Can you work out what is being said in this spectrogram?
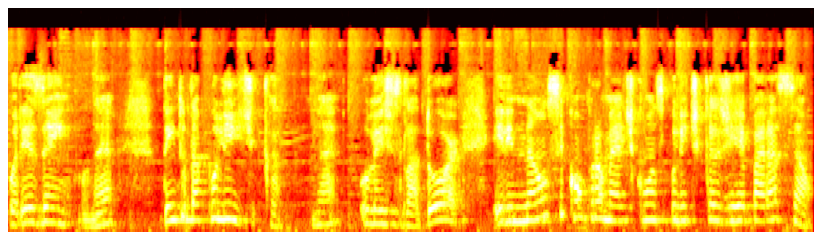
Por exemplo, né, dentro da política, né, o legislador ele não se compromete com as políticas de reparação.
